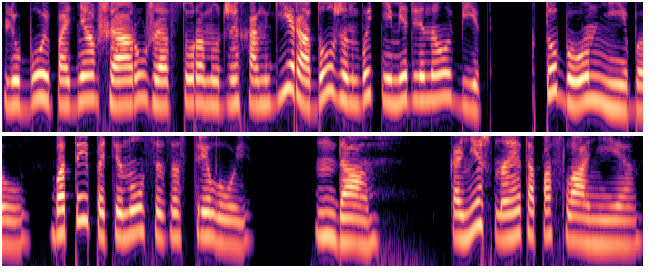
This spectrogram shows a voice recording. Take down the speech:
Любой, поднявший оружие в сторону Джихангира, должен быть немедленно убит, кто бы он ни был. Батей потянулся за стрелой. Да, конечно, это послание.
